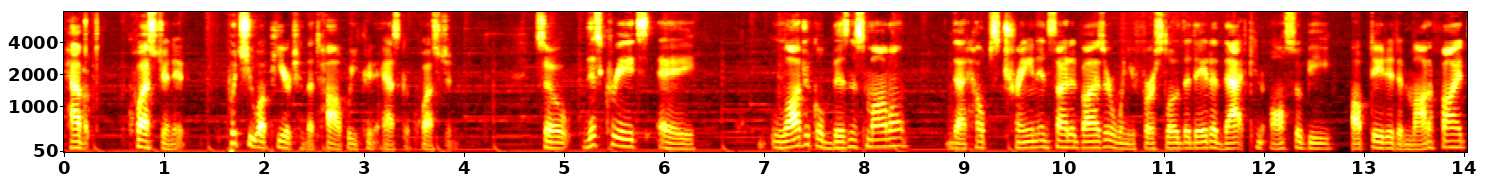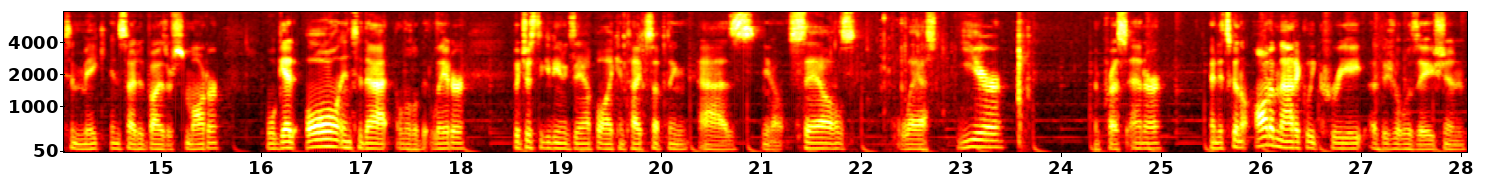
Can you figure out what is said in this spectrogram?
have a question, it puts you up here to the top where you can ask a question. So this creates a logical business model that helps train Insight Advisor when you first load the data. That can also be updated and modified to make Insight Advisor smarter. We'll get all into that a little bit later. But just to give you an example, I can type something as, you know, sales last year and press enter. And it's going to automatically create a visualization,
